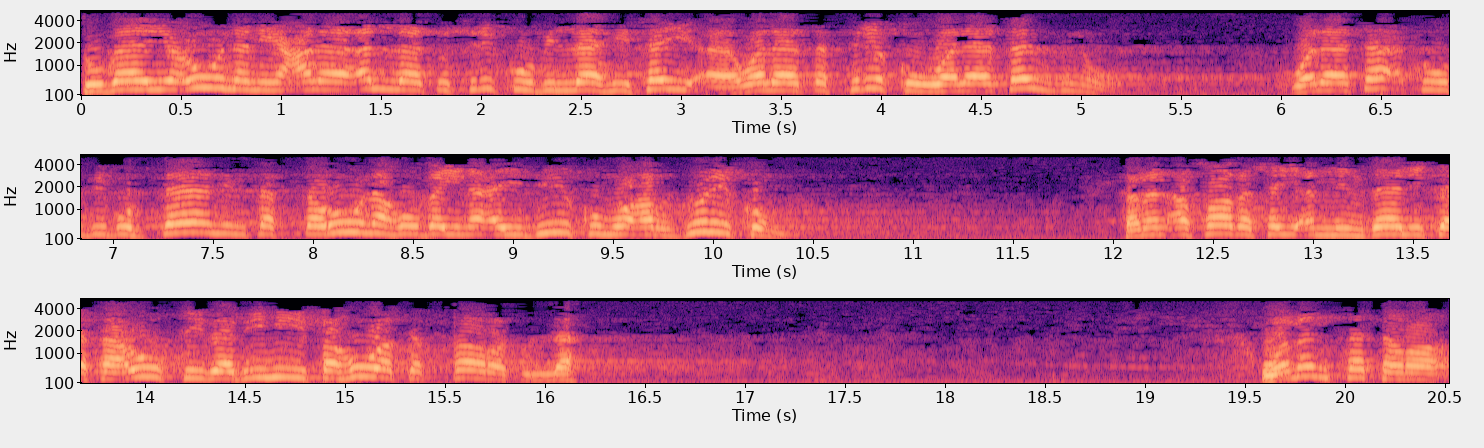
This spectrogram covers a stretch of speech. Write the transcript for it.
تبايعونني على ألا تشركوا بالله شيئا ولا تسرقوا ولا تزنوا ولا تأتوا ببهتان تفترونه بين أيديكم وأرجلكم. فمن أصاب شيئا من ذلك فعوقب به فهو كفارة له. ومن ستر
